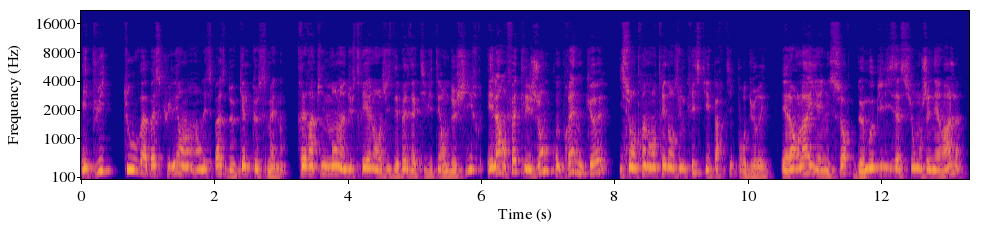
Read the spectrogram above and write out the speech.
Et puis, tout va basculer en, l'espace de quelques semaines. Très rapidement, l'industriel enregistre des baisses d'activité en deux chiffres. Et là, en fait, les gens comprennent qu'ils sont en train de rentrer dans une crise qui est partie pour durer. Et alors là, il y a une sorte de mobilisation générale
